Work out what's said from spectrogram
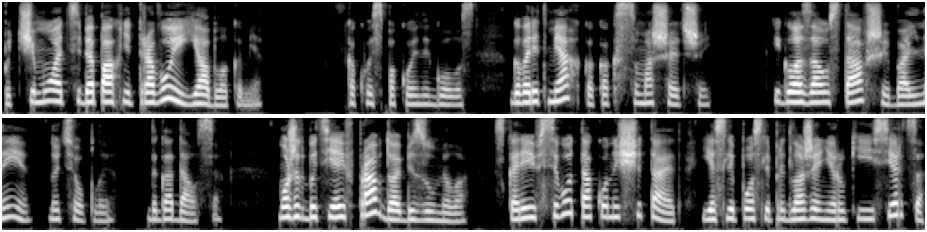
«Почему от тебя пахнет травой и яблоками?» Какой спокойный голос говорит мягко, как с сумасшедшей. И глаза уставшие, больные, но теплые. Догадался. Может быть, я и вправду обезумела? Скорее всего, так он и считает, если после предложения руки и сердца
